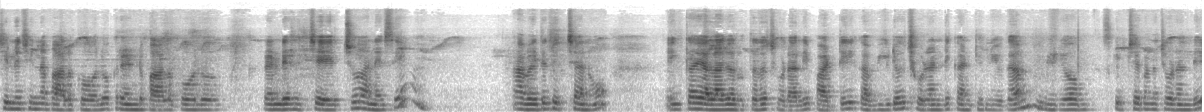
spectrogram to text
చిన్న చిన్న పాలకోవలు ఒక రెండు పాలకోవాలు రెండేసి చేయొచ్చు అనేసి అవైతే తెచ్చాను. ఇంకా ఎలా జరుగుతుందో చూడాలి. పార్టీ ఇక వీడియో చూడండి కంటిన్యూగా వీడియో స్కిప్ చేయకుండా చూడండి.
